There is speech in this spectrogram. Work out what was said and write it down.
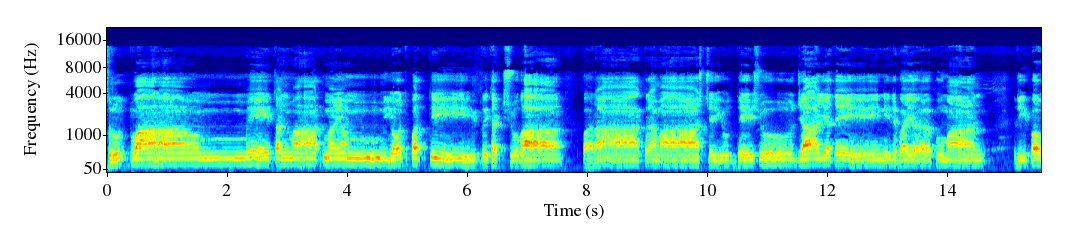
श्रुत्वा मे तन्माहात्म्यं योत्पत्ति पृथक् शुभा पराक्रमाश्च युद्धेषु जायते निर्भयपुमान् रिपव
